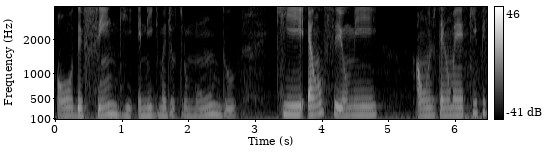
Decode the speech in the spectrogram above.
ou The Thing, Enigma de Outro Mundo, que é um filme onde tem uma equipe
